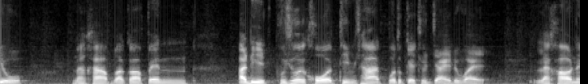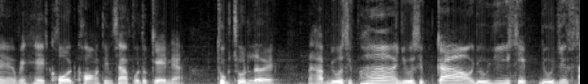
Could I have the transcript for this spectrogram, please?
อยู่นะครับ แล้วก็เป็นอดีตผู้ช่วยโค้ชทีมชาติโปรตุเกสชุดใหญ่ด้วย และเขาเนี่ยยังเป็นเฮดโค้ชของทีมชาติโปรตุเกสเนี่ยทุกชุดเลยนะครับ U15 U19 U20 U23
